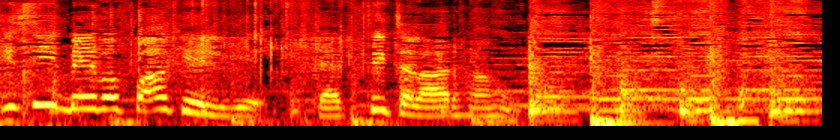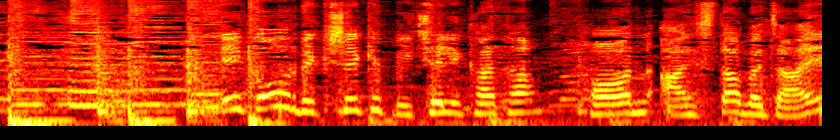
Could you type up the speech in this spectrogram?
किसी बेवफा के लिए टैक्सी चला रहा हूँ। एक और रिक्शे के पीछे लिखा था, हॉर्न आहिस्ता बजाए,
